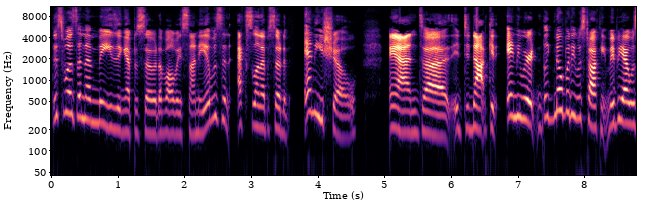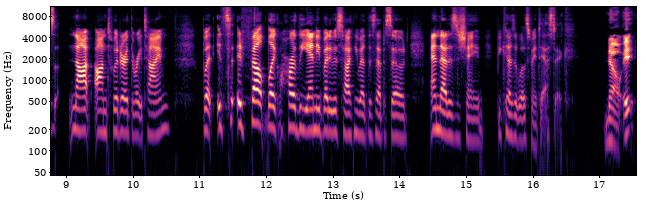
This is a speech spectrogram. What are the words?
This was an amazing episode of Always Sunny. It was an excellent episode of any show. And uh, it did not get anywhere. Like nobody was talking. Maybe I was not on Twitter at the right time, but it's it felt like hardly anybody was talking about this episode, and that is a shame because it was fantastic. No, it,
